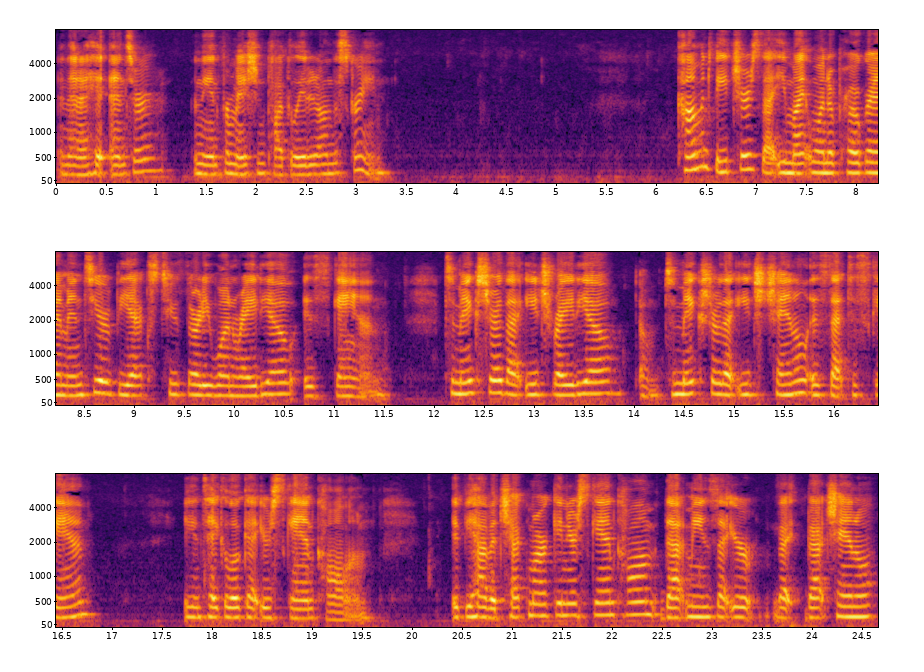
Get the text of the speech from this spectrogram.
And then I hit enter, and the information populated on the screen. Common features that you might want to program into your VX231 radio is scan. To make sure that each radio, um, to make sure that each channel is set to scan, you can take a look at your scan column. If you have a check mark in your scan column, that means that your that, that channel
